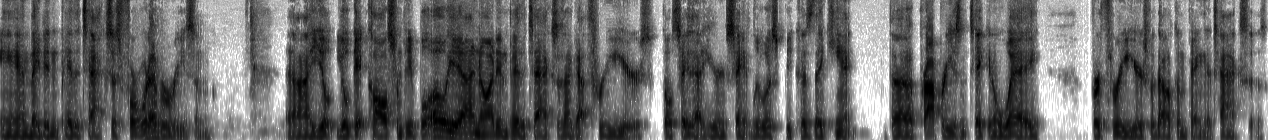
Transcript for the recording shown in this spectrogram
and they didn't pay the taxes for whatever reason. Uh, you'll you'll get calls from people. Oh yeah, I know I didn't pay the taxes. I got three years. They'll say that here in St. Louis because they can't. The property isn't taken away for three years without them paying the taxes.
